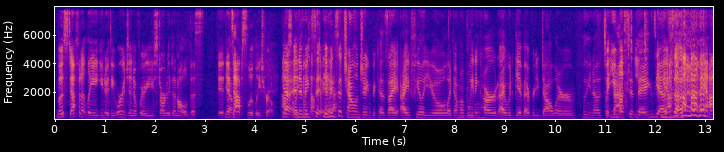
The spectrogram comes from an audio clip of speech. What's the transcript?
most definitely, you know, the origin of where you started and all of this, it, it's absolutely true. Yeah, and Absolutely it makes it fantastic. it makes it challenging because I I feel you like I'm a bleeding heart. I would give every dollar you know to But you back must to eat. things. Yeah, Yeah. so yeah.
